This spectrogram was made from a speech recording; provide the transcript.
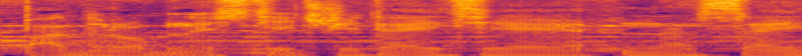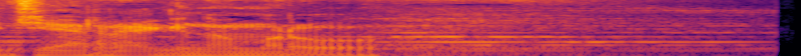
Подробности читайте на сайте Regnum.ru.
